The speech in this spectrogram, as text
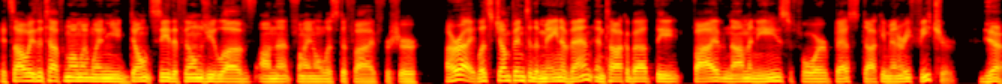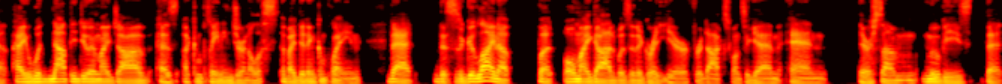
It's always a tough moment when you don't see the films you love on that final list of five for sure. All right, let's jump into the main event and talk about the five nominees for Best Documentary Feature. Yeah, I would not be doing my job as a complaining journalist if I didn't complain that this is a good lineup, but oh my God, was it a great year for docs once again? And there are some movies that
